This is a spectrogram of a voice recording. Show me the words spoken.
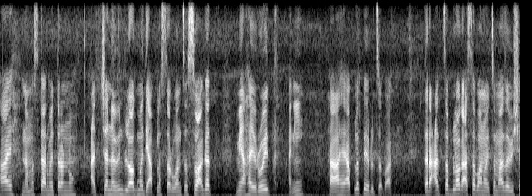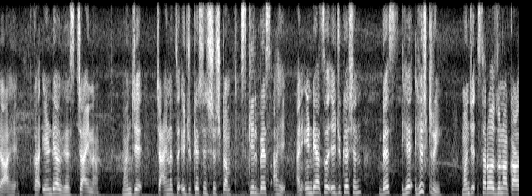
हाय नमस्कार मित्रांनो. आजच्या नवीन ब्लॉगमध्ये आपलं सर्वांचं स्वागत. मी आहे रोहित आणि हा आहे आपला पेरूचा बाग. तर आजचा ब्लॉग असा बनवायचा माझा विषय आहे का इंडिया व्हेस चायना म्हणजे चायनाचं एज्युकेशन सिस्टम स्किल बेस आहे आणि इंडियाचं एज्युकेशन बेस हे हिस्ट्री म्हणजे सर्व जुना काळ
